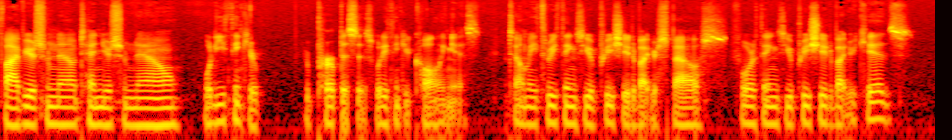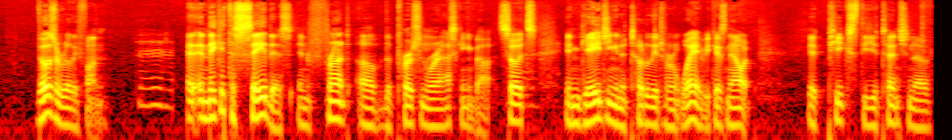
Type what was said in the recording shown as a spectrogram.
five years from now? Ten years from now? What do you think your your purpose is? What do you think your calling is? Tell me three things you appreciate about your spouse. Four things you appreciate about your kids. Those are really fun." And, and they get to say this in front of the person we're asking about. So it's engaging in a totally different way because now it it piques the attention of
